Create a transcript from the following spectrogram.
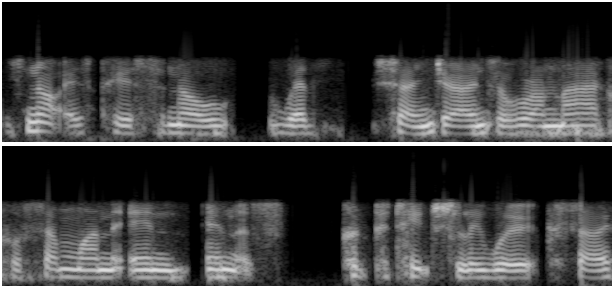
It's not as personal with Shane Jones or Ron Mark or someone, and, and it could potentially work. So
